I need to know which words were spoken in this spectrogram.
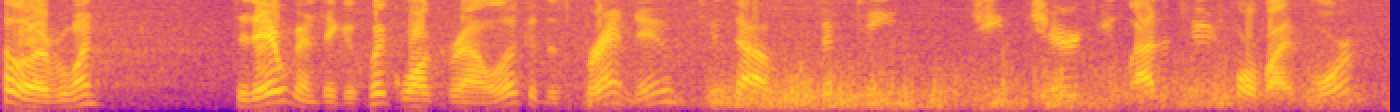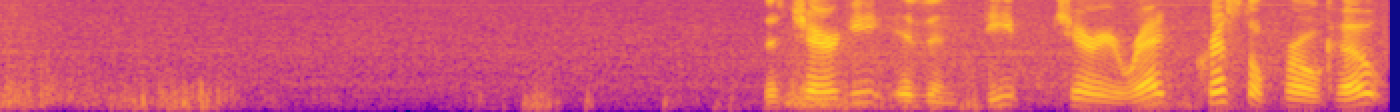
Hello everyone. Today we're going to take a quick walk around look at this brand new 2015 Jeep Cherokee Latitude 4x4. This Cherokee is in deep cherry red crystal pearl coat.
